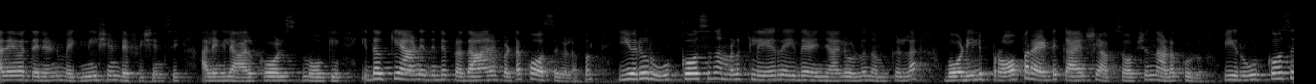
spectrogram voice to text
അതേപോലെ തന്നെയാണ് മെഗ്നീഷ്യം ഡെഫിഷ്യൻസി അല്ലെങ്കിൽ ആൽക്കഹോൾ സ്മോക്കിംഗ് ഇതൊക്കെയാണ് ഇതിന്റെ പ്രധാനപ്പെട്ട കോസുകൾ അപ്പം ഈ ഒരു റൂട്ട് കോസ് നമ്മൾ ക്ലിയർ ചെയ്ത് കഴിഞ്ഞാലേ ഉള്ളൂ നമുക്കുള്ള ബോഡിയിൽ പ്രോപ്പറായിട്ട് കാൽഷ്യം അബ്സോർപ്ഷൻ നടക്കുള്ളൂ. ഈ റൂട്ട് കോസ്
